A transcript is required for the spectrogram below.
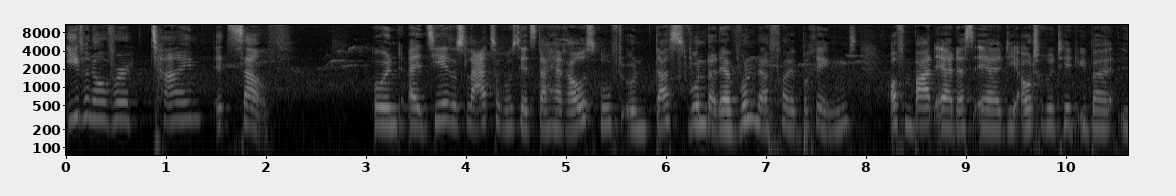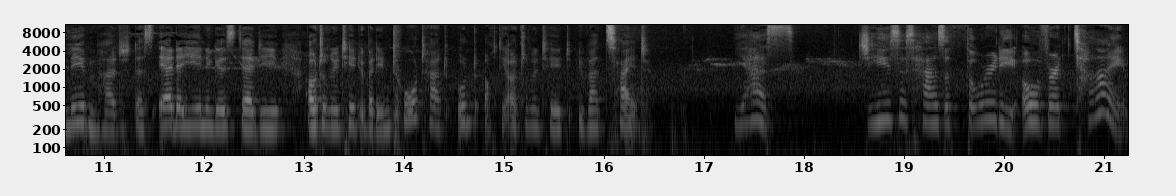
even over time itself. Und als Jesus Lazarus jetzt da herausruft und das Wunder der Wunder vollbringt, offenbart er, dass er die Autorität über Leben hat, dass er derjenige ist, der die Autorität über den Tod hat und auch die Autorität über Zeit. Yes, Jesus has authority over time,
